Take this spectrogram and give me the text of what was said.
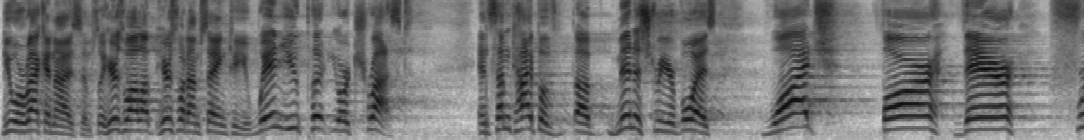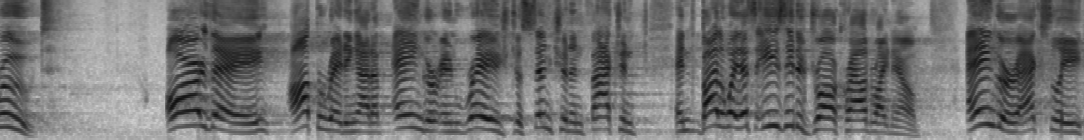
you will recognize them. So here's what, I'm saying to you. When you put your trust in some type of uh, ministry or voice, watch for their fruit. Are they operating out of anger and rage, dissension and faction? And by the way, that's easy to draw a crowd right now. Anger actually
